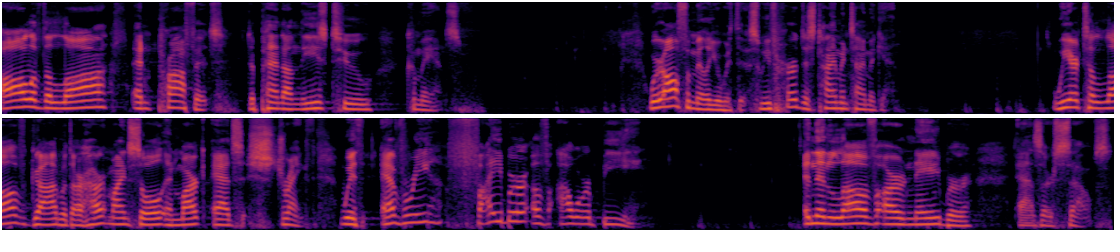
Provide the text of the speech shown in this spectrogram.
All of the law and prophets depend on these two commands. We're all familiar with this. We've heard this time and time again. We are to love God with our heart, mind, soul, and Mark adds strength with every fiber of our being. And then love our neighbor as ourselves.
